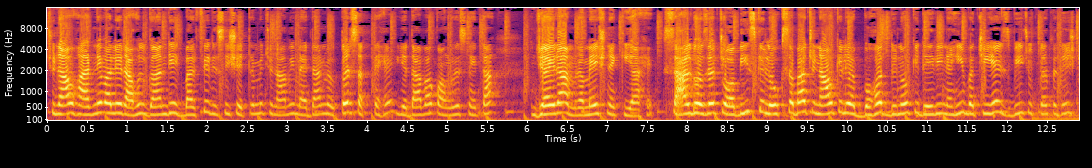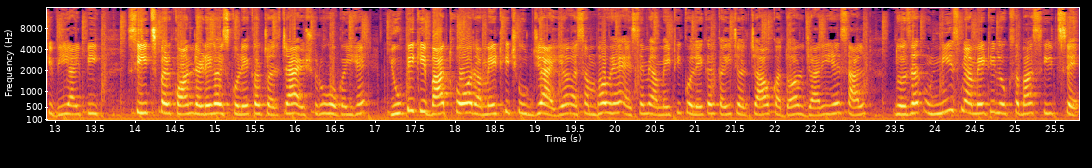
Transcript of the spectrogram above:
चुनाव हारने वाले राहुल गांधी एक बार फिर इसी क्षेत्र में चुनावी मैदान में उतर सकते हैं। यह दावा कांग्रेस नेता जयराम रमेश ने किया है। साल 2024 के लोकसभा चुनाव के लिए बहुत दिनों की देरी नहीं बची है। इस बीच उत्तर प्रदेश की वीआईपी सीट्स पर कौन लड़ेगा इसको लेकर चर्चा शुरू हो गई है। यूपी की बात हो और अमेठी छूट जाए, यह असंभव है। ऐसे में अमेठी को लेकर कई चर्चाओं का दौर जारी है। साल 2019 में अमेठी लोकसभा सीट से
